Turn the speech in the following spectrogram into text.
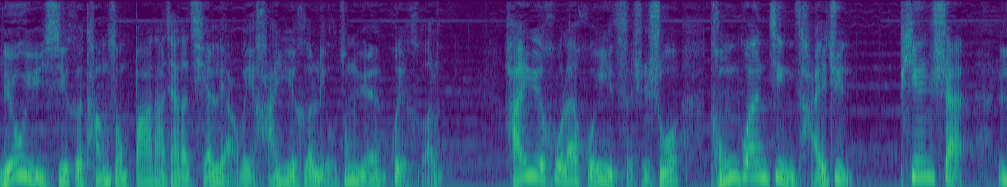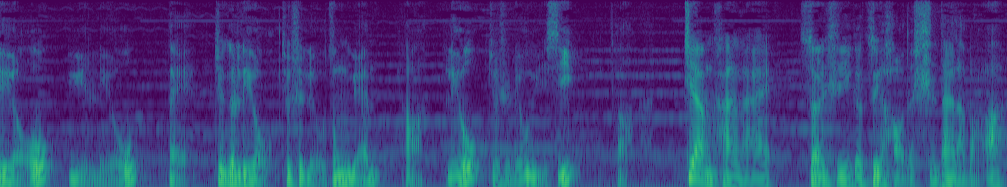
刘禹锡和唐宋八大家的前两位韩愈和柳宗元会合了。韩愈后来回忆此时说：“潼关尽才俊，偏善柳与刘。”哎，这个柳就是柳宗元。啊，刘就是刘禹锡啊，这样看来算是一个最好的时代了吧？啊，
